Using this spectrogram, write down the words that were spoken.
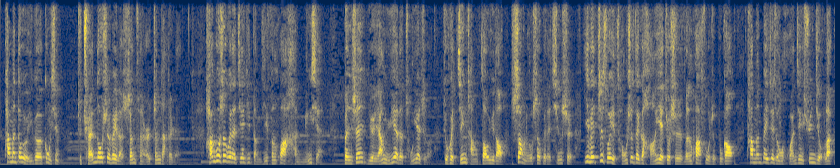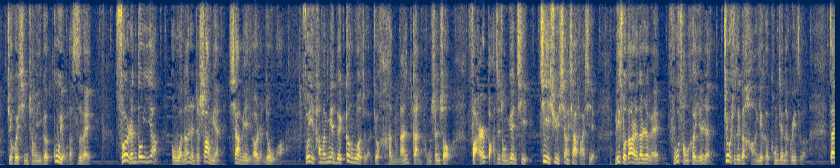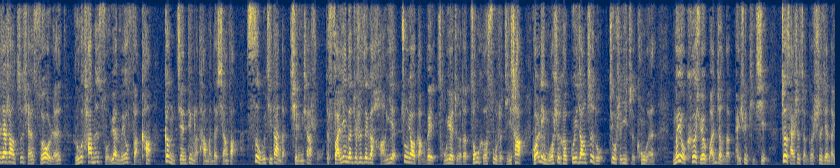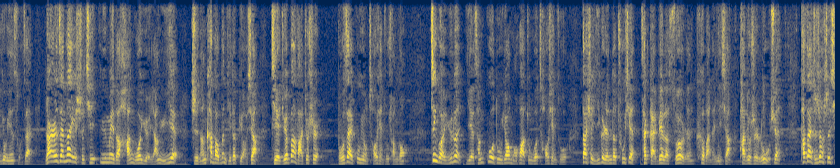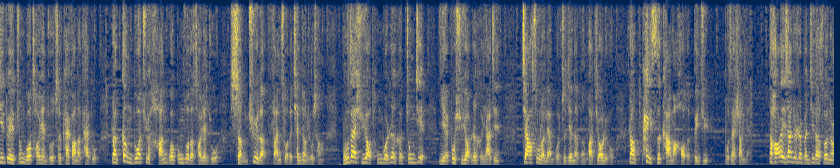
他们都有一个共性，就全都是为了生存而挣扎的人。韩国社会的阶级等级分化很明显，本身远洋渔业的从业者就会经常遭遇到上流社会的轻视，因为之所以从事这个行业，就是文化素质不高，他们被这种环境熏久了，就会形成一个固有的思维。所有人都一样，我能忍着上面，下面也要忍着我，所以他们面对更弱者就很难感同身受，反而把这种怨气继续向下发泄。理所当然地认为服从和隐忍就是这个行业和空间的规则。再加上之前所有人如他们所愿没有反抗，更坚定了他们的想法，肆无忌惮地欺凌下属。这反映的就是这个行业重要岗位从业者的综合素质极差，管理模式和规章制度就是一纸空文，没有科学完整的培训体系，这才是整个事件的诱因所在。然而在那一时期，愚昧的韩国远洋渔业只能看到问题的表象，解决办法就是不再雇佣朝鲜族船工。尽管舆论也曾过度妖魔化中国朝鲜族，但是一个人的出现才改变了所有人刻板的印象，他就是卢武铉。他在执政时期对中国朝鲜族持开放的态度，让更多去韩国工作的朝鲜族省去了繁琐的签证流程，不再需要通过任何中介，也不需要任何押金，加速了两国之间的文化交流，让佩斯卡马号的悲剧不再上演。那好了，以上就是本期的所有内容。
